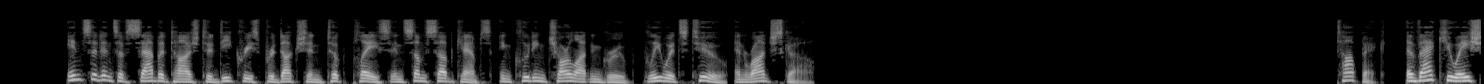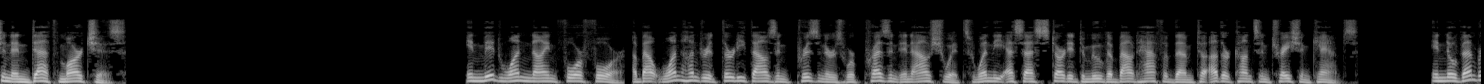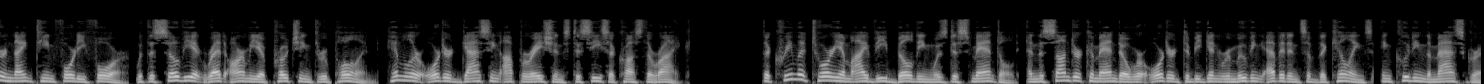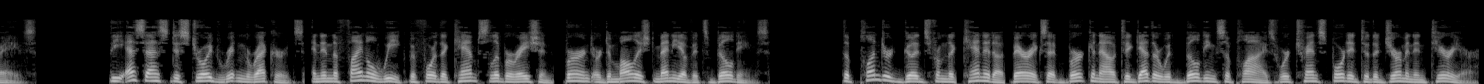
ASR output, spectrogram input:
Incidents of sabotage to decrease production took place in some subcamps, including Charlottengrube, Gliwice II, and Rajsko. Evacuation and death marches In mid-1944, about 130,000 prisoners were present in Auschwitz when the SS started to move about half of them to other concentration camps. In November 1944, with the Soviet Red Army approaching through Poland, Himmler ordered gassing operations to cease across the Reich. The crematorium IV building was dismantled, and the Sonderkommando were ordered to begin removing evidence of the killings, including the mass graves. The SS destroyed written records, and in the final week before the camp's liberation, burned or demolished many of its buildings. The plundered goods from the Canada barracks at Birkenau together with building supplies were transported to the German interior.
